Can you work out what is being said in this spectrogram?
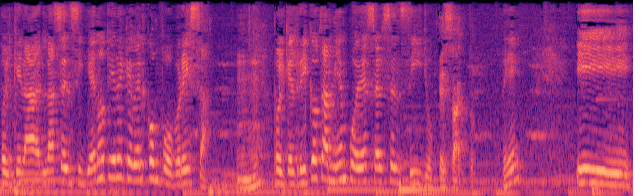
porque la, la, sencillez no tiene que ver con pobreza, uh -huh. porque el rico también puede ser sencillo. Exacto. ¿Ve? Y,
